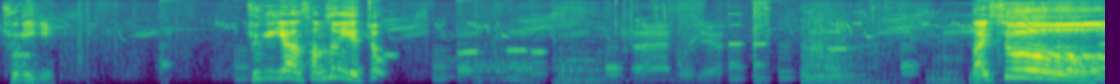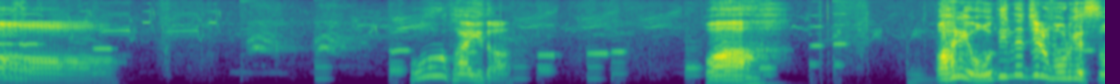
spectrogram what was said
죽이기. 죽이기 한 삼성이겠죠? 나이스! 오, 다행이다. 와. 아니, 어디 있는지를 모르겠어.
